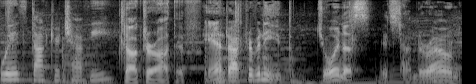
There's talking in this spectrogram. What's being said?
With Dr. Chavi, Dr. Atif, And Dr. Vineet. join us. It's time to round.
